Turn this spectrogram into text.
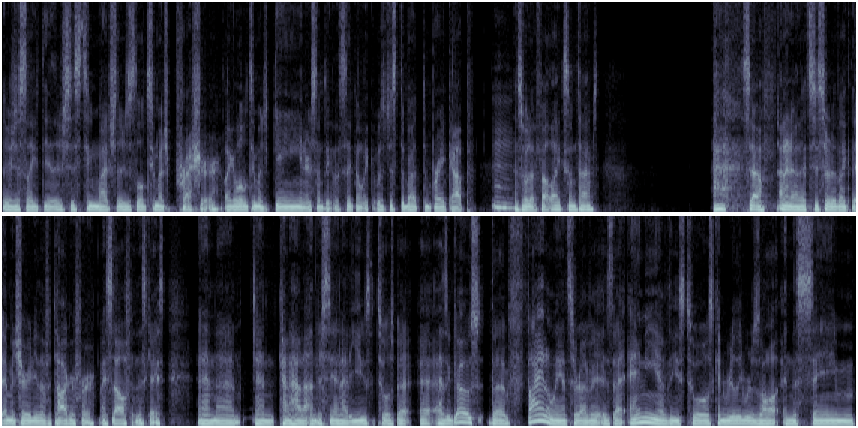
there's just like there's just too much. There's a little too much pressure, like a little too much gain or something on the signal. Like it was just about to break up. Mm. That's what it felt like sometimes. So I don't know. That's just sort of like the immaturity of the photographer, myself in this case, and um, and kind of how to understand how to use the tools. But uh, as it goes, the final answer of it is that any of these tools can really result in the same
